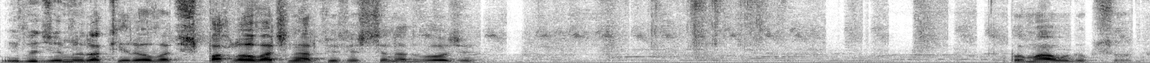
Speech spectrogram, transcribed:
I będziemy lakierować, szpachlować najpierw jeszcze na dwozie. Pomału do przodu.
